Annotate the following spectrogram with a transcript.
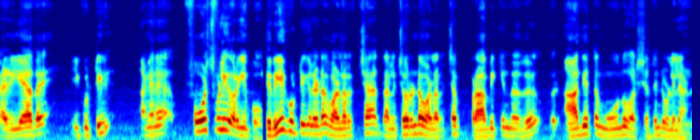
കഴിയാതെ ഈ കുട്ടി അങ്ങനെ ഫോഴ്സ്ഫുള്ളി ഉറങ്ങിപ്പോകും. ചെറിയ കുട്ടികളുടെ വളർച്ച തലച്ചോറിന്റെ വളർച്ച പ്രാപിക്കുന്നത് ആദ്യത്തെ മൂന്ന് വർഷത്തിന്റെ ഉള്ളിലാണ്.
